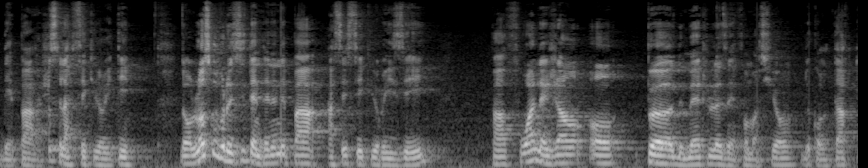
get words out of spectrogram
des pages. C'est la sécurité. Donc lorsque votre site internet n'est pas assez sécurisé, parfois les gens ont peur de mettre leurs informations de contact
